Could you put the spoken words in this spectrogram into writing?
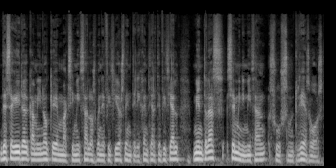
de seguir el camino que maximiza los beneficios de inteligencia artificial mientras se minimizan sus riesgos.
